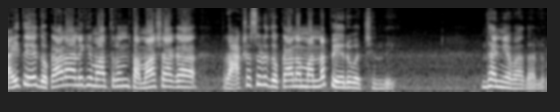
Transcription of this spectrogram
అయితే దుకాణానికి మాత్రం తమాషాగా రాక్షసుడి దుకాణం అన్న పేరు వచ్చింది. ధన్యవాదాలు.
